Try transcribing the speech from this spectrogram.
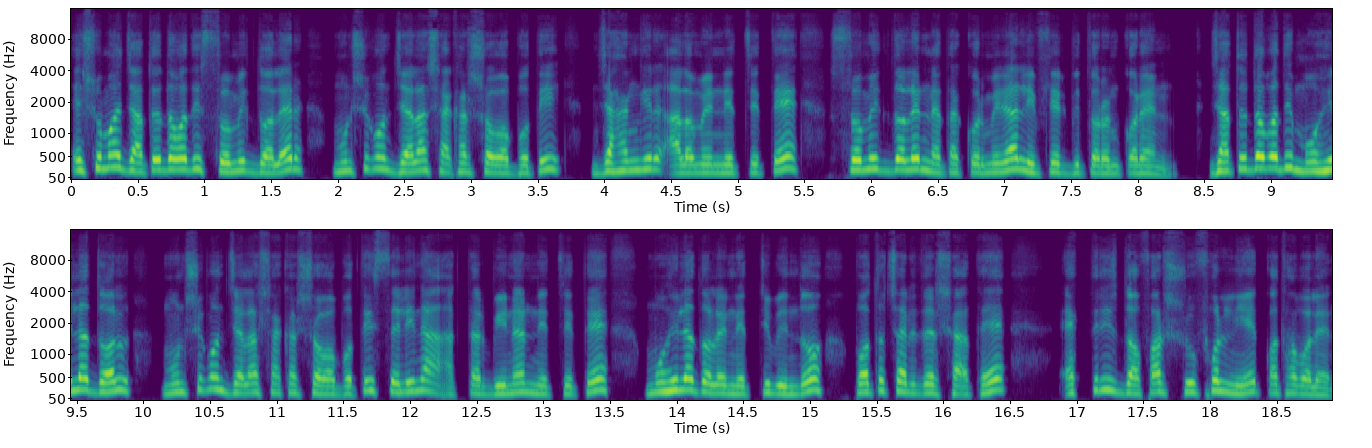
এ সময় জাতীয়তাবাদী শ্রমিক দলের মুন্সিগঞ্জ জেলা শাখার সভাপতি জাহাঙ্গীর আলমের নেতৃত্বে শ্রমিক দলের নেতাকর্মীরা লিফলেট বিতরণ করেন। জাতীয়তাবাদী মহিলা দল মুন্সিগঞ্জ জেলা শাখার সভাপতি সেলিনা আক্তার বিনার নেতৃত্বে মহিলা দলের নেতৃবৃন্দ পথচারীদের সাথে একত্রিশ দফার সুফল নিয়ে কথা বলেন।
